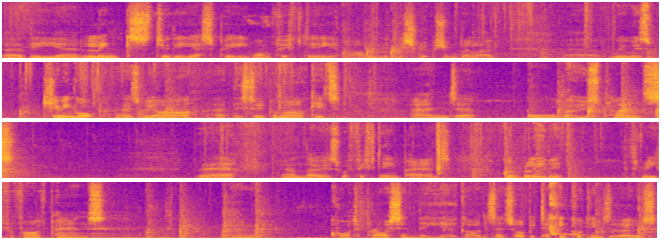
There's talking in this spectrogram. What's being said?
uh, the uh, links to the SP150 are in the description below. Uh, we was queuing up as we are at the supermarket and all those plants there. And those were 15 pounds. Couldn't believe it. Three for five pounds. They're quite a price in the uh, garden centre so I'll be taking cuttings of those.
